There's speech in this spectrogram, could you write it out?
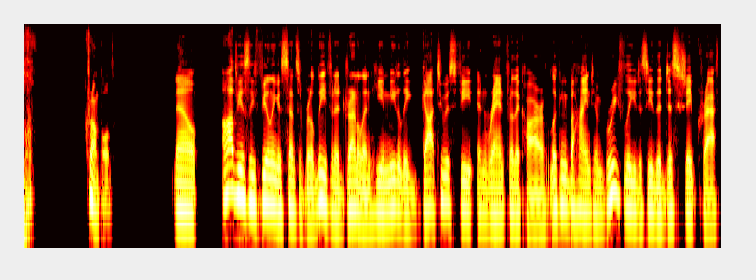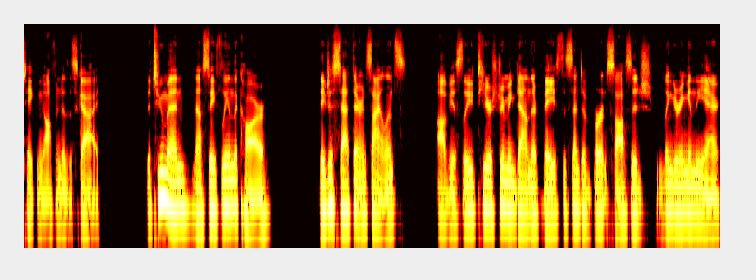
crumpled. Now, obviously feeling a sense of relief and adrenaline, he immediately got to his feet and ran for the car, looking behind him briefly to see the disc shaped craft taking off into the sky. The two men, now safely in the car, they just sat there in silence, obviously, tears streaming down their face, the scent of burnt sausage lingering in the air.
